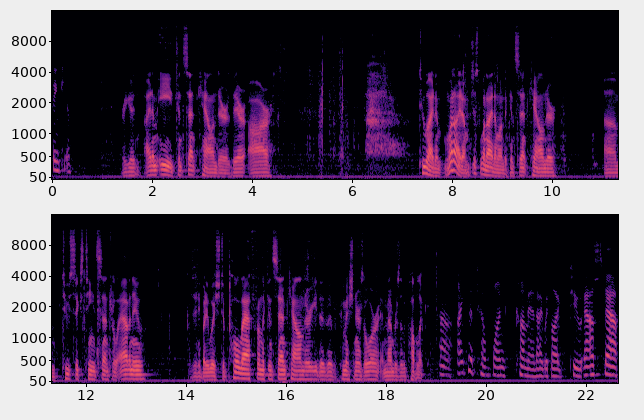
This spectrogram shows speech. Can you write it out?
Thank you. Very good. Item E, consent calendar. There are two item, one item, just one item on the consent calendar. Um, 216 Central Avenue. Does anybody wish to pull that from the consent calendar, either the commissioners or members of the public? Uh, I just have one comment I would like to ask staff,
